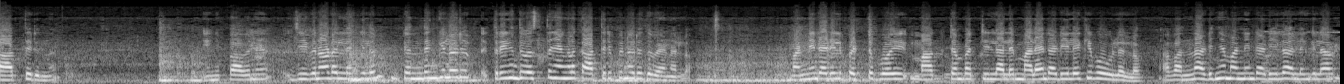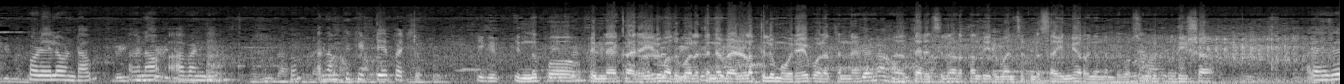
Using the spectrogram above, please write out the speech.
കാത്തിരുന്ന് ഇനിയിപ്പോൾ അവന് ജീവനോടല്ലെങ്കിലും ഇപ്പം എന്തെങ്കിലും ഒരു ഇത്രയും ദിവസത്തെ ഞങ്ങൾ കാത്തിരിപ്പിനൊരിത് വേണമല്ലോ മണ്ണിന്റെ അടിയിൽ പെട്ടുപോയി മാറ്റാൻ പറ്റില്ല അല്ലെങ്കിൽ മലേന്റെ അടിയിലേക്ക് പോകില്ലല്ലോ ആ വന്ന അടിഞ്ഞ മണ്ണിന്റെ അടിയിലോ അല്ലെങ്കിൽ ആ പുഴയിലോ ഉണ്ടാവും. അവനോ ആ വണ്ടി. അപ്പം അത് നമുക്ക് കിട്ടിയേ പറ്റൂ. ഇന്നിപ്പോ പിന്നെ കരയിലും അതുപോലെ തന്നെ വെള്ളത്തിലും ഒരേപോലെ തന്നെ തെരച്ചിൽ നടത്താൻ തീരുമാനിച്ചിട്ടുണ്ട്. സൈന്യം ഇറങ്ങുന്നുണ്ട്. കുറച്ചുകൂടി പ്രതീക്ഷ. അതായത്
